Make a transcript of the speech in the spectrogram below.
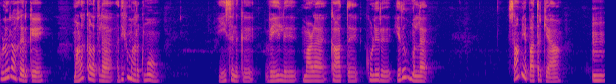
குளிராக இருக்கே மழை காலத்தில் அதிகமாக இருக்குமோ? ஈசனுக்கு வெயில் மழை காற்று குளிர் எதுவும் இல்லை. சாமியை பார்த்துருக்கியா? ம்.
